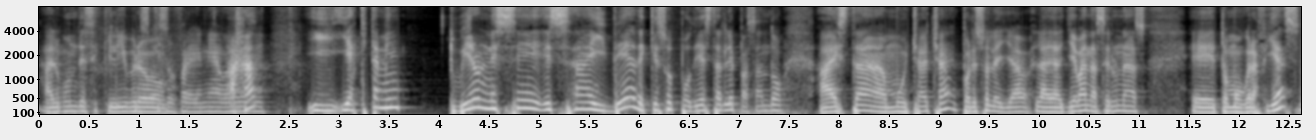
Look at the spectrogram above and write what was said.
algún desequilibrio. Esquizofrenia o algo así. Y, y aquí también tuvieron ese, esa idea de que eso podía estarle pasando a esta muchacha, por eso le la llevan a hacer unas eh, tomografías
